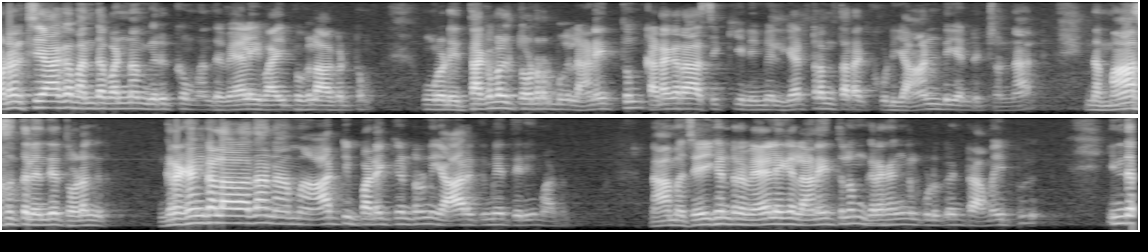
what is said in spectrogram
தொடர்ச்சியாக வந்த வண்ணம் இருக்கும் அந்த வேலை வாய்ப்புகளாகட்டும் உங்களுடைய தகவல் தொடர்புகள் அனைத்தும் கடகராசிக்கு இனிமேல் ஏற்றம் தரக்கூடிய ஆண்டு என்று சொன்னால் இந்த மாதத்துலேருந்தே தொடங்குது. கிரகங்களால் தான் நாம் ஆட்டி படைக்கின்றோன்னு யாருக்குமே தெரிய மாட்டேங்குது. நாம் செய்கின்ற வேலைகள் அனைத்திலும் கிரகங்கள் கொடுக்கின்ற அமைப்பு. இந்த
